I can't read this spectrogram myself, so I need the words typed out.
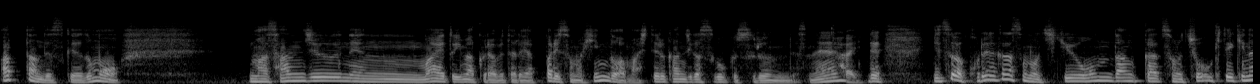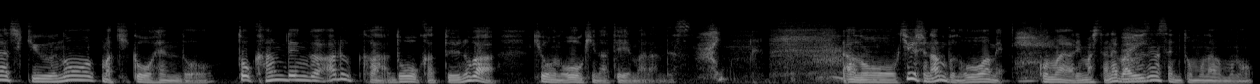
あったんですけれども。まあ30年前と今比べたらやっぱりその頻度は増してる感じがすごくするんですね。はい、で実はこれがその地球温暖化その長期的な地球のまあ気候変動と関連があるかどうかというのが今日の大きなテーマなんです。はい。あの九州南部の大雨この前ありましたね。梅雨前線に伴うもの、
